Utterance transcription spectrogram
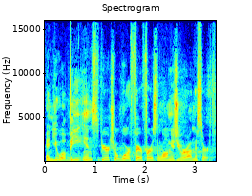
And you will be in spiritual warfare for as long as you are on this earth.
